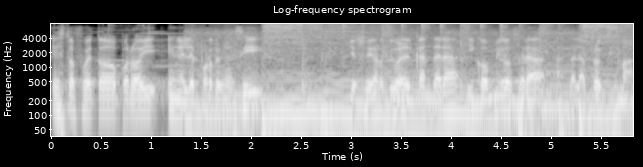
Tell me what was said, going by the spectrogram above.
Esto fue todo por hoy en el Deportes Así. Yo soy Arturo Alcántara y conmigo será hasta la próxima.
